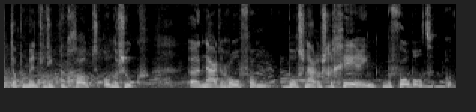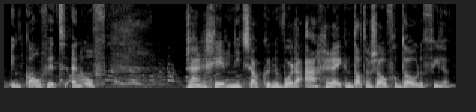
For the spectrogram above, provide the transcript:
Op dat moment liep een groot onderzoek uh, naar de rol van Bolsonaro's regering, bijvoorbeeld in COVID, en of zijn regering niet zou kunnen worden aangerekend dat er zoveel doden vielen.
